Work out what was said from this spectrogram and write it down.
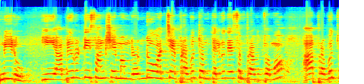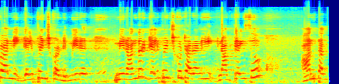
మీరు ఈ అభివృద్ధి సంక్షేమం రెండు వచ్చే ప్రభుత్వం తెలుగుదేశం ప్రభుత్వము ఆ ప్రభుత్వాన్ని గెలిపించుకోండి. మీరే మీరందరూ గెలిపించుకుంటారని నాకు తెలుసు. అంత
